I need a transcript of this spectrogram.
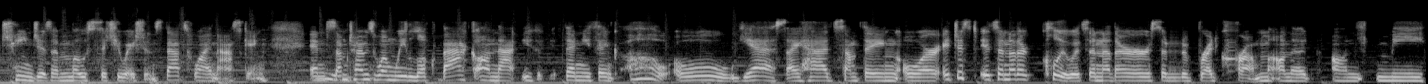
changes in most situations. That's why I'm asking. And mm. sometimes when we look back on that, you, then you think, oh, oh, yes, I had something, or it just it's another clue. It's another sort of breadcrumb on the on me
